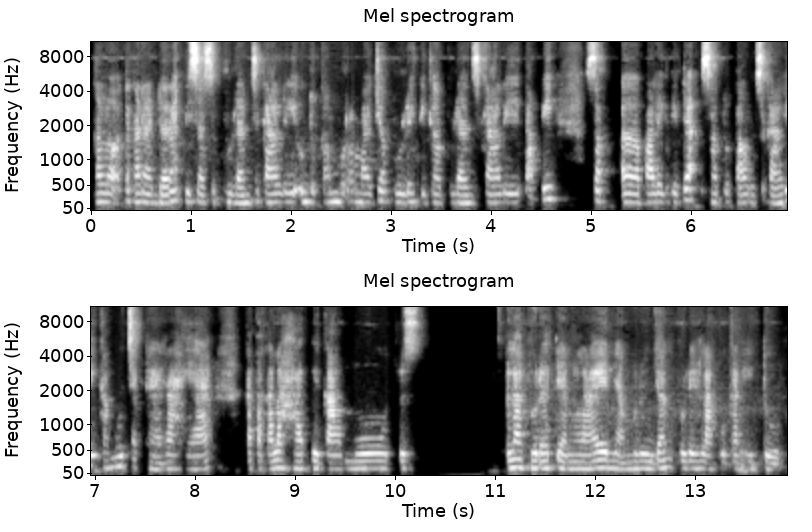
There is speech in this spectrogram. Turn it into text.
Kalau tekanan darah bisa sebulan sekali, untuk kamu remaja boleh tiga bulan sekali, tapi se, uh, paling tidak satu tahun sekali kamu cek darah ya. Katakanlah HB kamu, terus laborat yang lain yang menunjang boleh lakukan itu.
